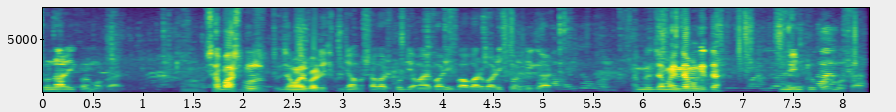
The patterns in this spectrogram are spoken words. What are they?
সোনালী কর্মকার। সাবাসপুর জামাই বাড়ি জাম সাবাসপুর জামাই বাড়ি বাবার বাড়ি চণ্ডীগড়। আপনি জামাইর নাম কি তা মিন্টু কর্মকার।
